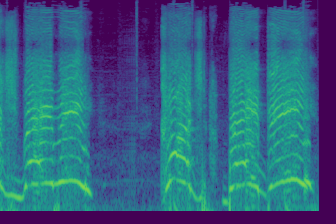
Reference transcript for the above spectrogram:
Clutch, baby! Clutch, baby!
